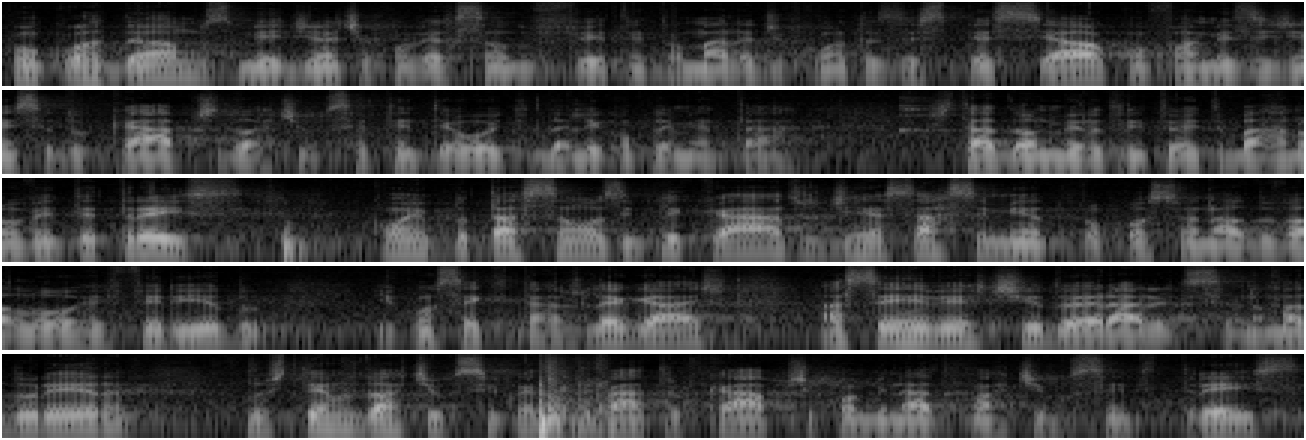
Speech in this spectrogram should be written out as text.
concordamos, mediante a conversão do feito em tomada de contas especial, conforme a exigência do CAPT do artigo 78 da Lei Complementar Estadual número 38/93, com a imputação aos implicados de ressarcimento proporcional do valor referido e com sectários legais a ser revertido ao erário de Sena Madureira, nos termos do artigo 54 caput, combinado com o artigo 103,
